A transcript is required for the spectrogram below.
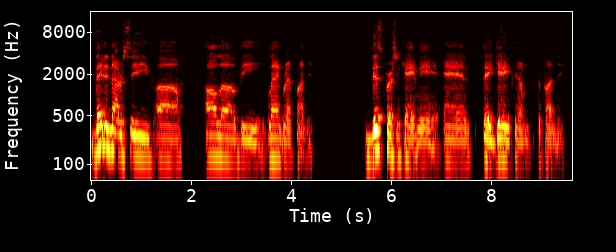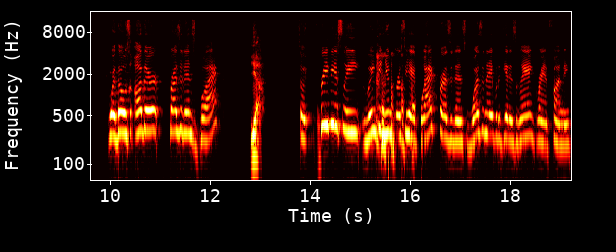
they did not receive uh, all of the land grant funding. This person came in and they gave him the funding. Were those other presidents black? Yeah. So previously, Lincoln University had black presidents, wasn't able to get his land grant funding.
